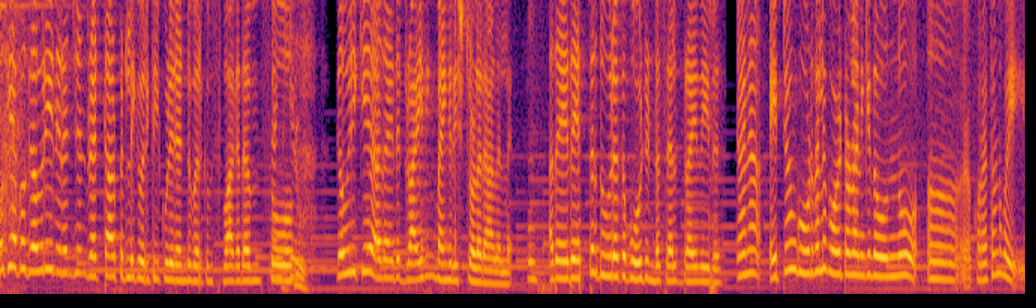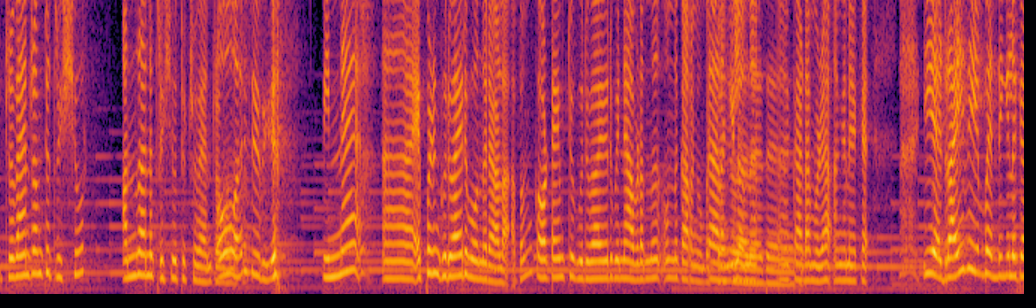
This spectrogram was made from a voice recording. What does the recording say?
Okay അപ്പോൾ ഗൗരി നിരഞ്ജൻ റെഡ് കാർപ്പറ്റിലേക്ക് ഒരിക്കൽ കൂടി രണ്ടുപേർക്കും സ്വാഗതം. സോ ഗൗരിക്ക് അതായത് ഡ്രൈവിംഗ് ഭയങ്കര ഇഷ്ടമുള്ള ഒരാളല്ലേ? അതായത് എത്ര ദൂരമൊക്കെ പോയിട്ടുണ്ട് സെൽഫ് ഡ്രൈവ് ചെയ്ത്? ഞാൻ ഏറ്റവും കൂടുതൽ പോയിട്ടുള്ള എനിക്ക് തോന്നുന്നു കുറെ തവണ പോയി. ട്രിവാൻഡ്രം ടു തൃശ്ശൂർ. അന്ന് തന്നെ തൃശ്ശൂർ ടു ഓ ട്രിവാൻഡ്രം അത് ശരി. പിന്നെ എപ്പോഴും ഗുരുവായൂർ പോകുന്ന ഒരാളാണ് അപ്പം കോട്ടയം ടു ഗുരുവായൂർ പിന്നെ അവിടെ നിന്ന് ഒന്ന് കറങ്ങും. പറ്റുമെങ്കിൽ ഒന്ന് കടമുഴ അങ്ങനെയൊക്കെ. ഈ ഡ്രൈവ് ചെയ്യുമ്പോ എന്തെങ്കിലുമൊക്കെ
